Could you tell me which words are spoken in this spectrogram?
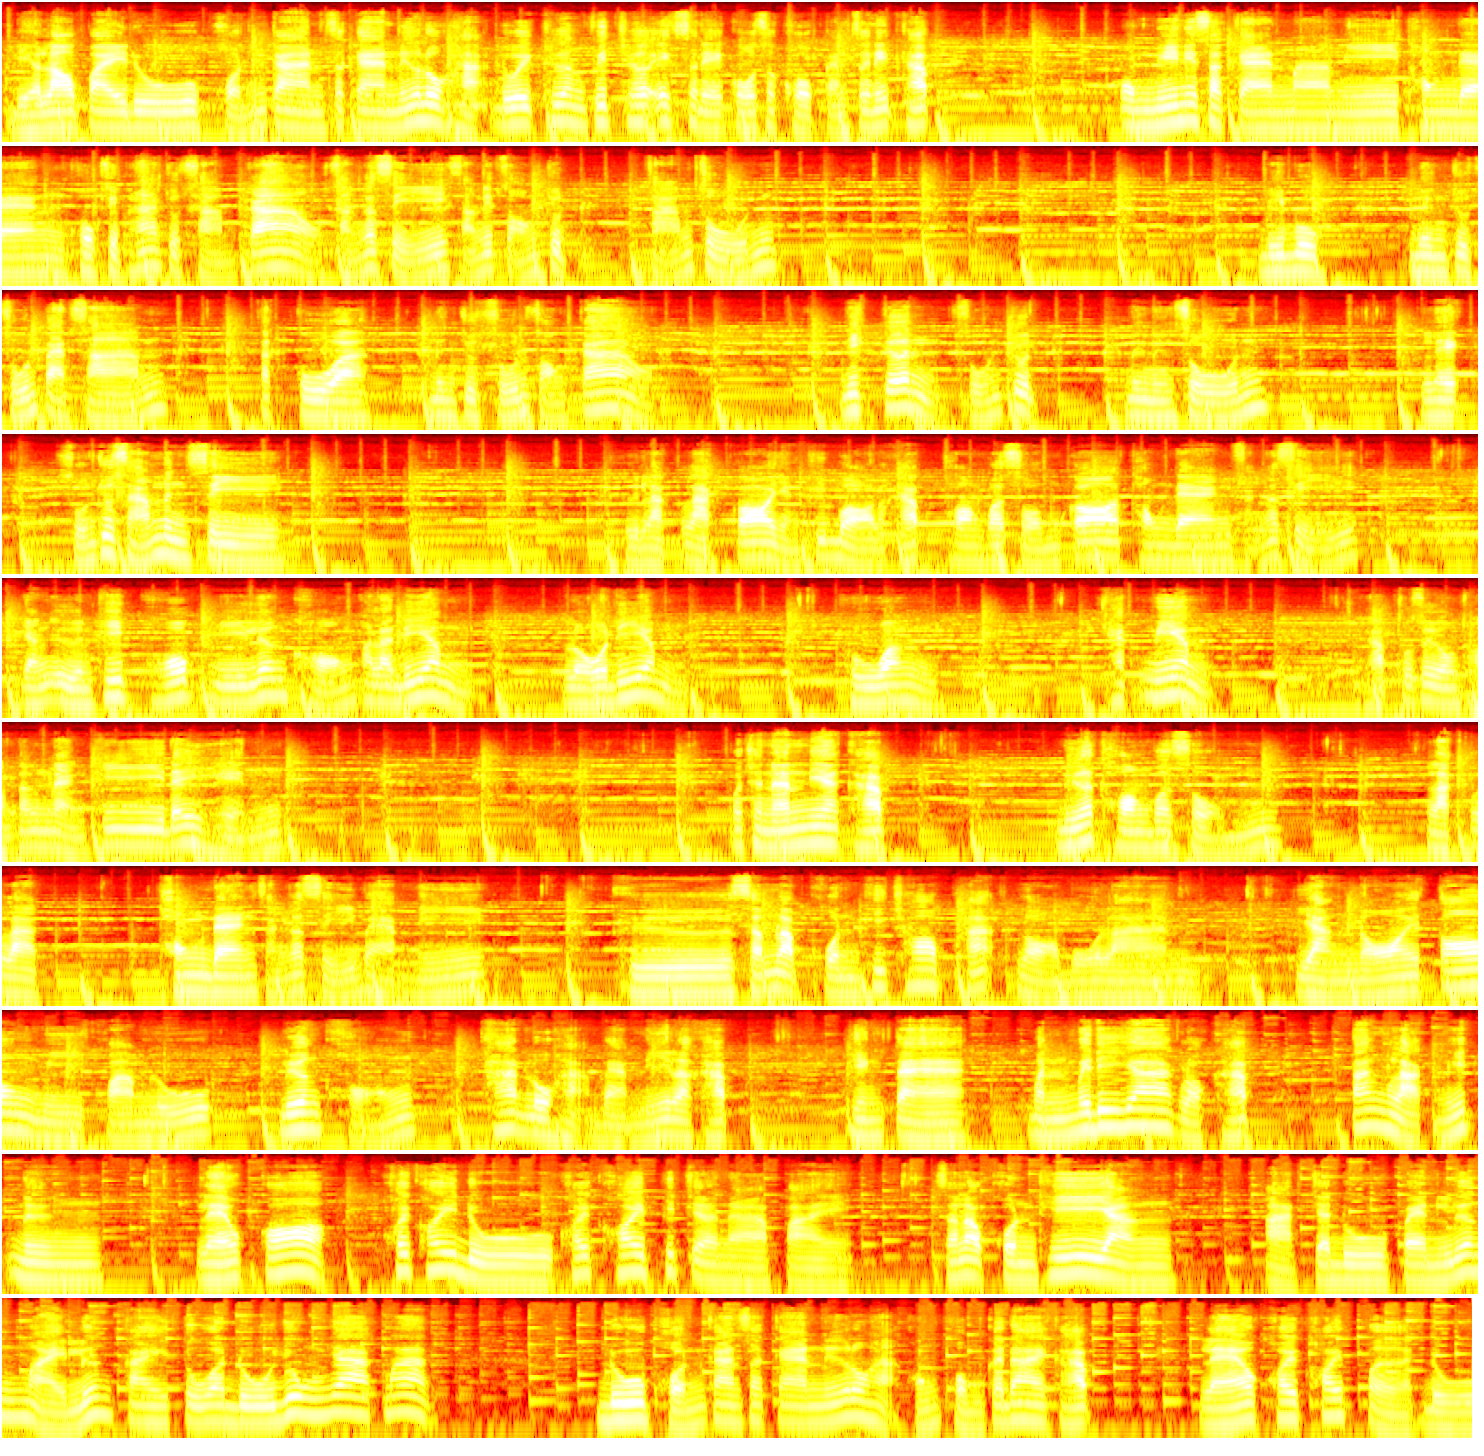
เดี๋ยวเราไปดูผลการสแกนเนื้อโลหะด้วยเครื่อง Fisher X-ray Go Scope กันสักนิดครับ องค์นี้นี่สแกนมามีทองแดง 65.39 สังกะสี 32.30ดีบุก 1.083 ตะกัว 1.029 นิกเกิล 0.110 เหล็ก 0.314 คือหลักๆก็อย่างที่บอกแหละครับ ทองผสมก็ทองแดงสังกะสี อย่างอื่นที่พบมีเรื่องของพาราเดียมโรเดียมพลวง แคดเมียมนะครับทศนิยมของตำแหน่งที่ได้เห็น เพราะฉะนั้นเนี่ยครับเนื้อทองผสมหลักๆทองแดงสังกะสีแบบนี้ คือสำหรับคนที่ชอบพระหล่อโบราณ อย่างน้อยต้องมีความรู้เรื่องของธาตุโลหะแบบนี้แหละครับ เพียงแต่มันไม่ได้ยากหรอกครับ ตั้งหลักนิดนึง แล้วก็ค่อยๆดูค่อยๆพิจารณาไป สำหรับคนที่ยังอาจจะดูเป็นเรื่องใหม่เรื่องไกลตัวดูยุ่งยากมาก ดูผลการสแกนเนื้อโลหะของผมก็ได้ครับ แล้วค่อยๆเปิดดู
